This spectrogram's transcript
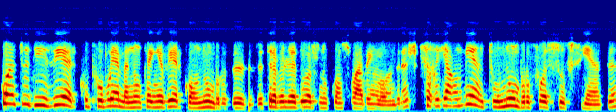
Quanto a dizer que o problema não tem a ver com o número de, de, trabalhadores no consulado em Londres, se realmente o número fosse suficiente,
